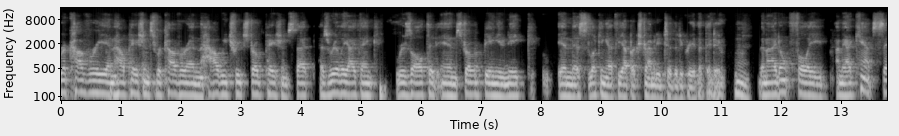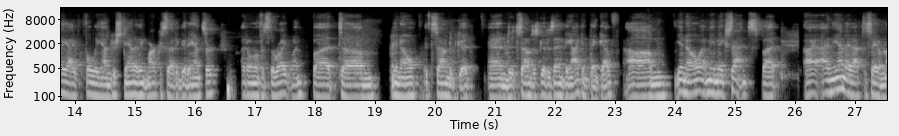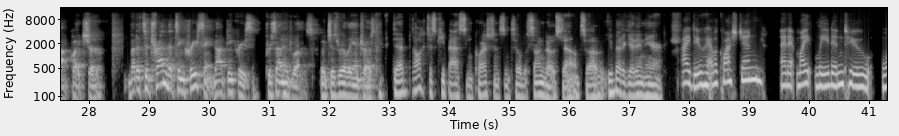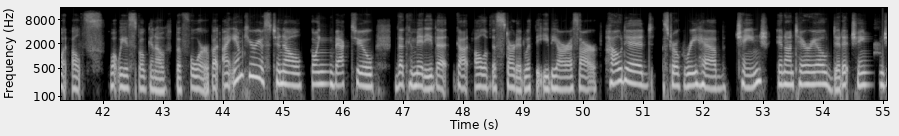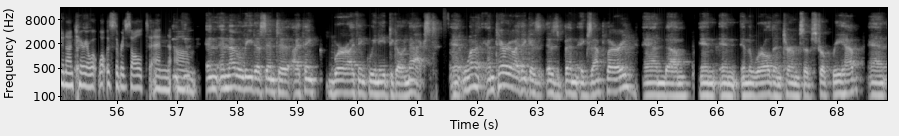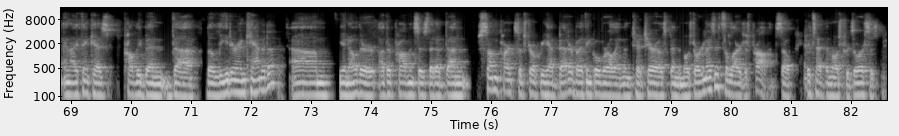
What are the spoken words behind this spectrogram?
recovery and how patients recover and how we treat stroke patients that has really, I think, resulted in stroke being unique in this looking at the upper extremity to the degree that they do. Hmm. And I don't fully, I mean, I can't say I fully understand. I think Marcus had a good answer. I don't know if it's the right one, but, um, you know, it sounded good and it sounds as good as anything I can think of. Um, you know, I mean, it makes sense, but I, in the end, I'd have to say I'm not quite sure. But it's a trend that's increasing, not decreasing, percentage wise, which is really interesting. Deb, I'll just keep asking questions until the sun goes down. So you better get in here. I do have a question and it might lead into what else what we have spoken of before but i am curious to know going back to the committee that got all of this started with the ebrsr how did stroke rehab change in ontario? Did it change in ontario? What, what was the result? And um, and and that'll lead us into i think where i think we need to go next. And one Ontario, I think, has has been exemplary and um, in in in the world in terms of stroke rehab, and and I think has probably been the the leader in Canada. Um, you know, there are other provinces that have done some parts of stroke rehab better, but I think overall, in Ontario has been the most organized. It's the largest province, so it's had the most resources.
